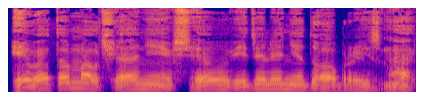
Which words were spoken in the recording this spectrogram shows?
и в этом молчании все увидели недобрый знак.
